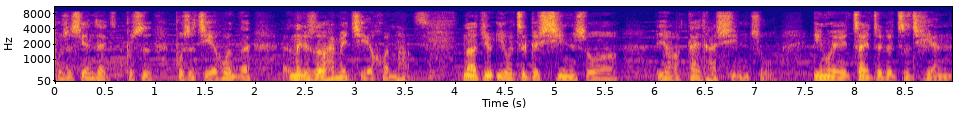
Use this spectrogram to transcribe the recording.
不是现在，不是不是结婚的，那个时候还没结婚哈，那就有这个心说要带她信主，因为在这个之前，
